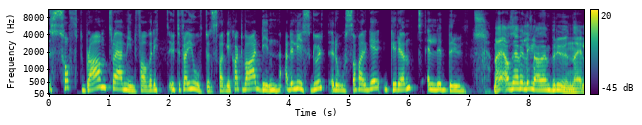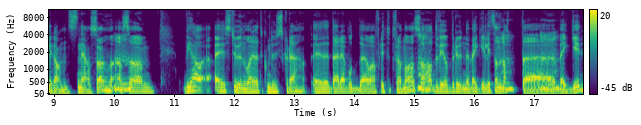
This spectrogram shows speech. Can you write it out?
soft brown tror jeg er min favoritt ut ifra Jotuns fargekart. Hva er din? Er det lysgult, rosa farger, grønt eller brunt? Nei, altså jeg er veldig glad i den brune elegansen, jeg også. Altså, vi har, I stuen vår, jeg vet ikke om du husker det, eh, der jeg bodde og har flyttet fra nå, så hadde vi jo brune vegger, litt sånn lattevegger,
